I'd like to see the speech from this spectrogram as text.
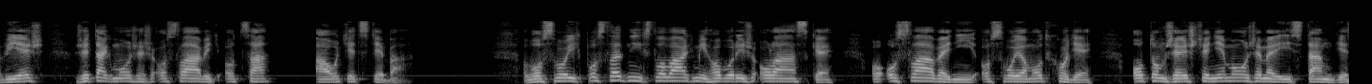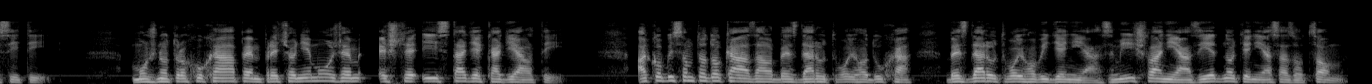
Vieš, že tak môžeš osláviť Otca a Otec teba. Vo svojich posledných slovách mi hovoríš o láske, o oslávení, o svojom odchode, o tom, že ešte nemôžeme ísť tam, kde si ty. Možno trochu chápem, prečo nemôžem ešte ísť tade, kadiaľ ty. Ako by som to dokázal bez daru tvojho ducha, bez daru tvojho videnia, zmýšľania, zjednotenia sa s Otcom?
